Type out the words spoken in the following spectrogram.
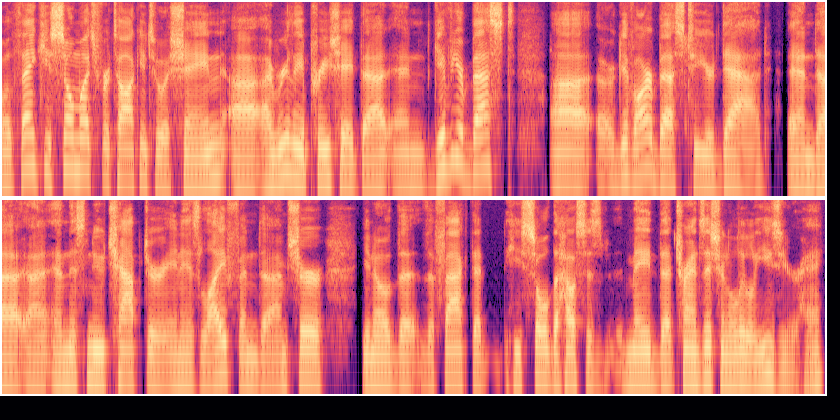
Well, thank you so much for talking to us, Shane. Uh, I really appreciate that. And give your best, uh, or give our best to your dad and uh, uh and this new chapter in his life. And uh, I'm sure you know the the fact that he sold the house has made that transition a little easier. Hey.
